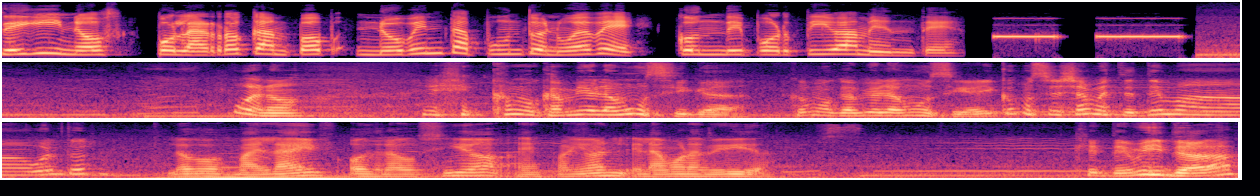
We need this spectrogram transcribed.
Seguinos por la Rock and Pop 90.9 con Deportivamente. Bueno, ¿cómo cambió la música? ¿Cómo cambió la música? ¿Y cómo se llama este tema, Walter? Locos My Life o traducido en español El amor de mi vida. ¿Qué temita?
